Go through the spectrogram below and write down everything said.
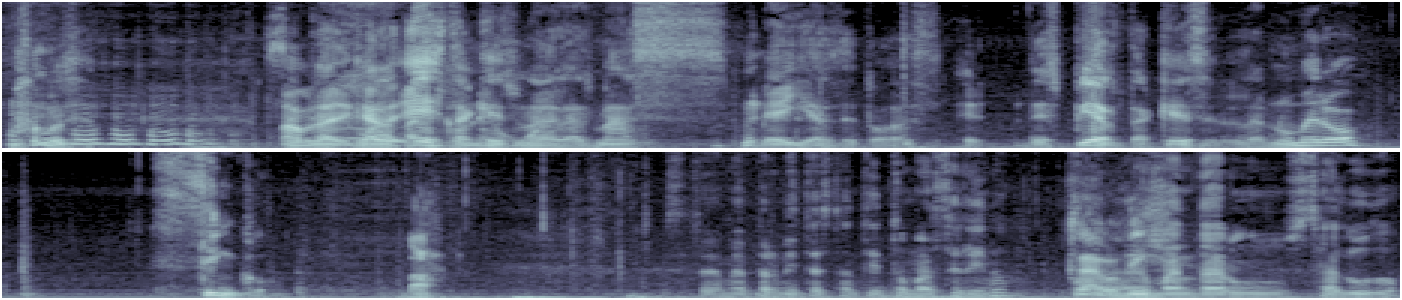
Vamos, vamos a dedicarle esta, que es una de las más bellas de todas. Eh, Despierta, que es la número 5. Va. Este, ¿Me permites tantito, Marcelino? Claro, Para dije. mandar un saludo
